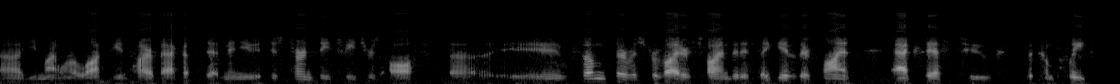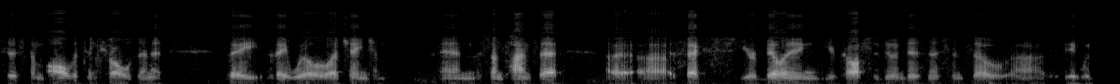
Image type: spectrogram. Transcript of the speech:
Uh, you might want to lock the entire backup set menu. It just turns these features off. Uh, some service providers find that if they give their clients access to the complete system, all the controls in it, they they will uh, change them, and sometimes that uh, uh, affects your billing, your cost of doing business, and so uh, it would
